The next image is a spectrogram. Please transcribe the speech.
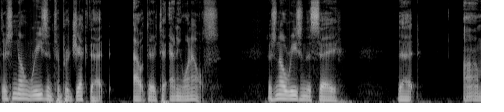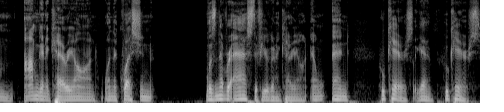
there's no reason to project that out there to anyone else. There's no reason to say that um, I'm going to carry on when the question was never asked if you're going to carry on. And and who cares? Again, who cares?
